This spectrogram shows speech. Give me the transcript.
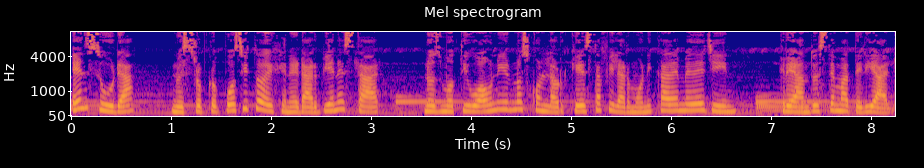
En Sura, nuestro propósito de generar bienestar nos motivó a unirnos con la Orquesta Filarmónica de Medellín, creando este material,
